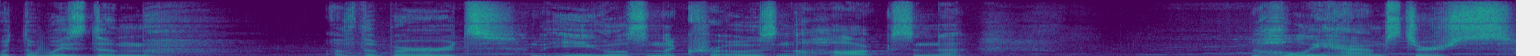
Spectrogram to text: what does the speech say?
With the wisdom of the birds, the eagles and the crows and the hawks and the, the holy hamsters,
